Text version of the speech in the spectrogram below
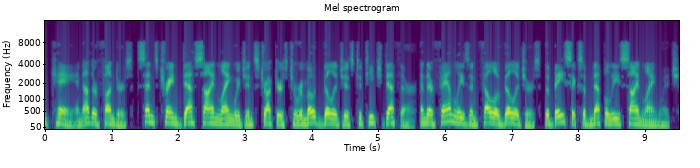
UK and other funders, sends trained deaf sign language instructors to remote villages to teach deaf and their families and fellow villagers, the basics of Nepalese Sign Language.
